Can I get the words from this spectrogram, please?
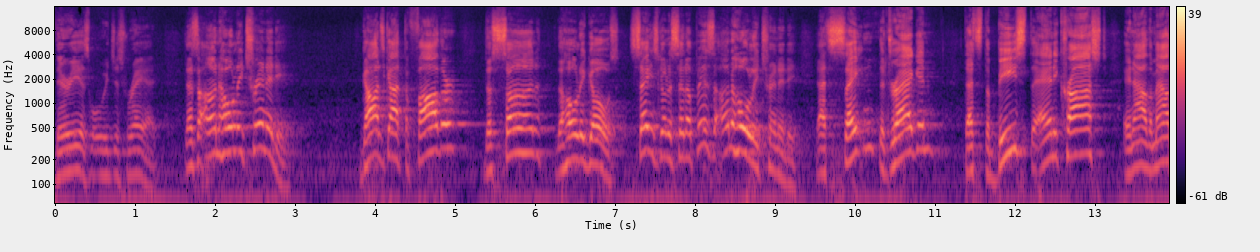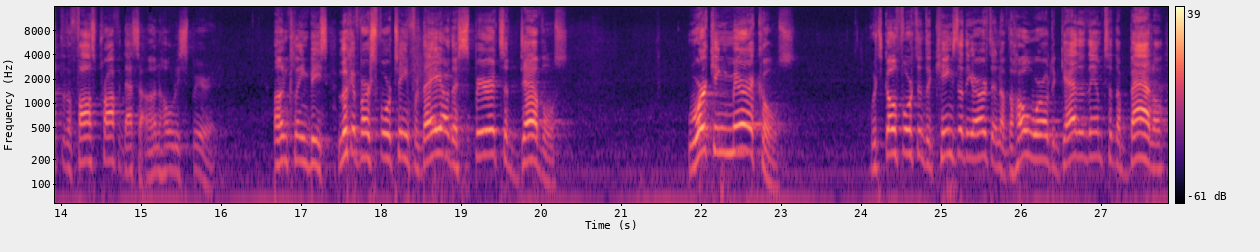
there he is, what we just read. That's the unholy trinity. God's got the Father, the Son, the Holy Ghost. Satan's going to set up his unholy trinity. That's Satan, the dragon, that's the beast, the Antichrist, and out of the mouth of the false prophet, that's an unholy spirit. Unclean beast. Look at verse 14. For they are the spirits of devils, working miracles, which go forth to the kings of the earth and of the whole world to gather them to the battle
